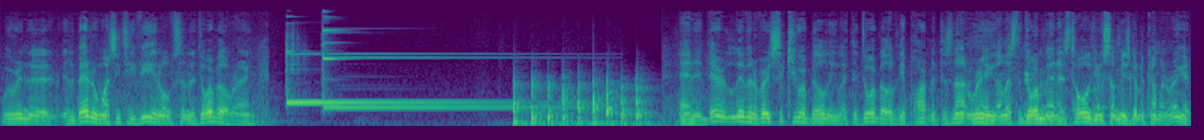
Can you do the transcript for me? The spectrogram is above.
We were in the in the bedroom watching TV, and all of a sudden the doorbell rang. And they live in a very secure building. Like the doorbell of the apartment does not ring unless the doorman has told you somebody's going to come and ring it.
